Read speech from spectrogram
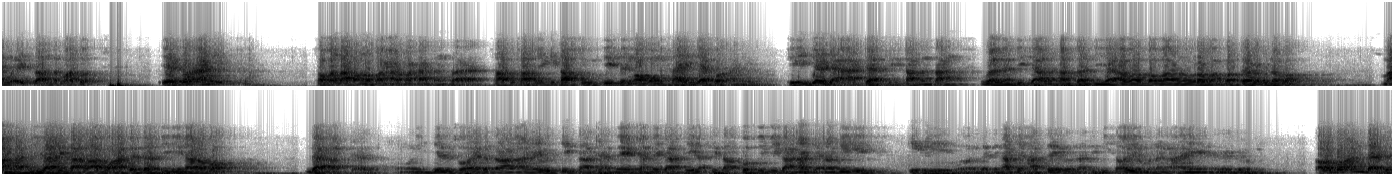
ilmu Islam termasuk ya Quran itu. Sama tak kok pakar-pakar tentang. Satu-satunya kitab suci yang ngomong sains ya Quran. Di Injil tidak ada cerita tentang walan tidak sampai dia awal komar nurah waktu darah apa? Mana jika kita lamu ada di sini apa? Tidak ada. Injil soalnya keterangan itu cinta damai damai kasih nak ditabuk bibi kanan kayak nanti kiri. Jadi nasihatnya nanti bisa ya menengahi. Gitu. Kalau Quran tidak ada.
